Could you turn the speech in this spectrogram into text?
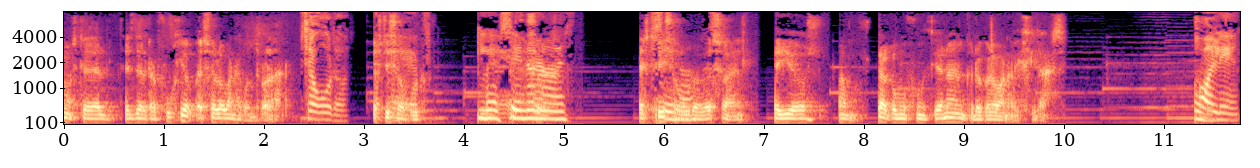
vamos, que del- desde el refugio eso lo van a controlar. Seguro. Estoy Eh, seguro. Sí, no, no. Es, Estoy Sí, seguro no. de eso, ¿eh? Ellos, vamos, tal como funcionan, creo que lo van a vigilar. sí. Jolín.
